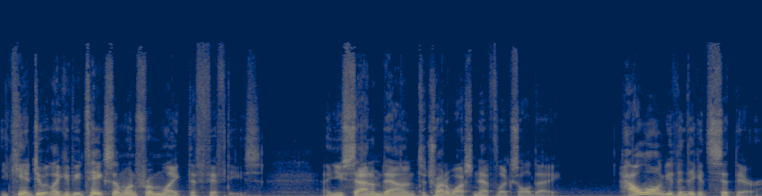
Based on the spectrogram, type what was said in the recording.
you can't do it. Like if you take someone from like the 50s and you sat them down to try to watch Netflix all day, how long do you think they could sit there?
